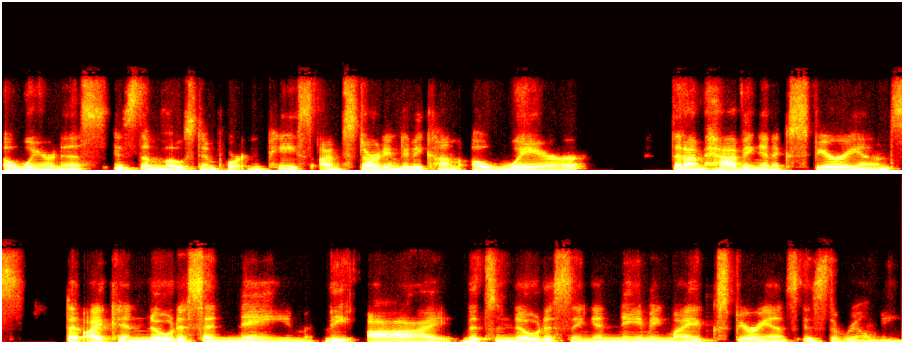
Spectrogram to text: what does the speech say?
awareness is the most important piece. I'm starting to become aware that I'm having an experience that I can notice and name. The I that's noticing and naming my experience is the real me.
